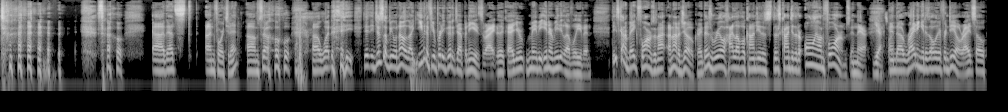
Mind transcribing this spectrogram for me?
so uh, that's unfortunate. Um, so, uh, what? just so people know, like even if you're pretty good at Japanese, right? Okay, you're maybe intermediate level even. These kind of big forms are not are not a joke, right? There's real high level kanji. There's there's kanji that are only on forms in there. Yeah, and uh, writing it is a whole different deal, right? So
